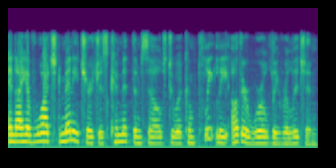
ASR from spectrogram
And I have watched many churches commit themselves to a completely otherworldly religion,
